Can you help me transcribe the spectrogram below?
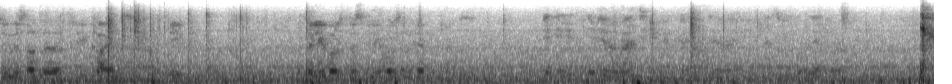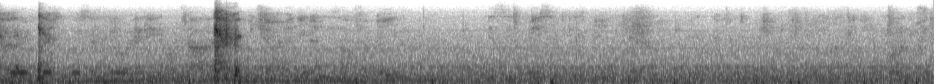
So these are the three kinds of people. The believers, disbelievers, and hypocrites. The, the, the reason I'm asking because uh, as you know that very close close and feel already in our child, Mujahideen and Munafiqeen. This is basically being uh, the situation of Iman, right?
